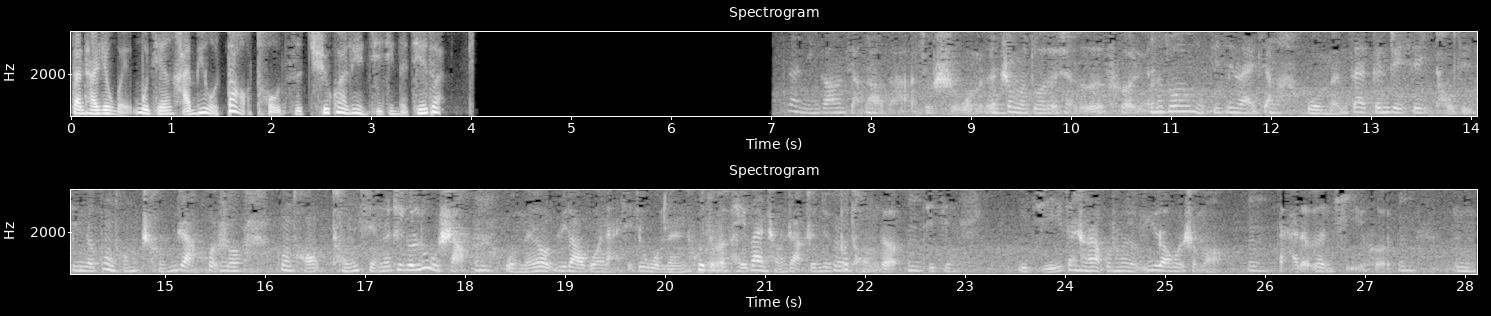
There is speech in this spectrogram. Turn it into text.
但他认为目前还没有到投资区块链基金的阶段。刚刚讲到的啊，就是我们的这么多的选择的策略。那作为母基金来讲，我们在跟这些投基金的共同成长，或者说共同同行的这个路上，我们有遇到过哪些？就我们会怎么陪伴成长？针对不同的基金，以及在成长过程中有遇到过什么大的问题和嗯嗯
